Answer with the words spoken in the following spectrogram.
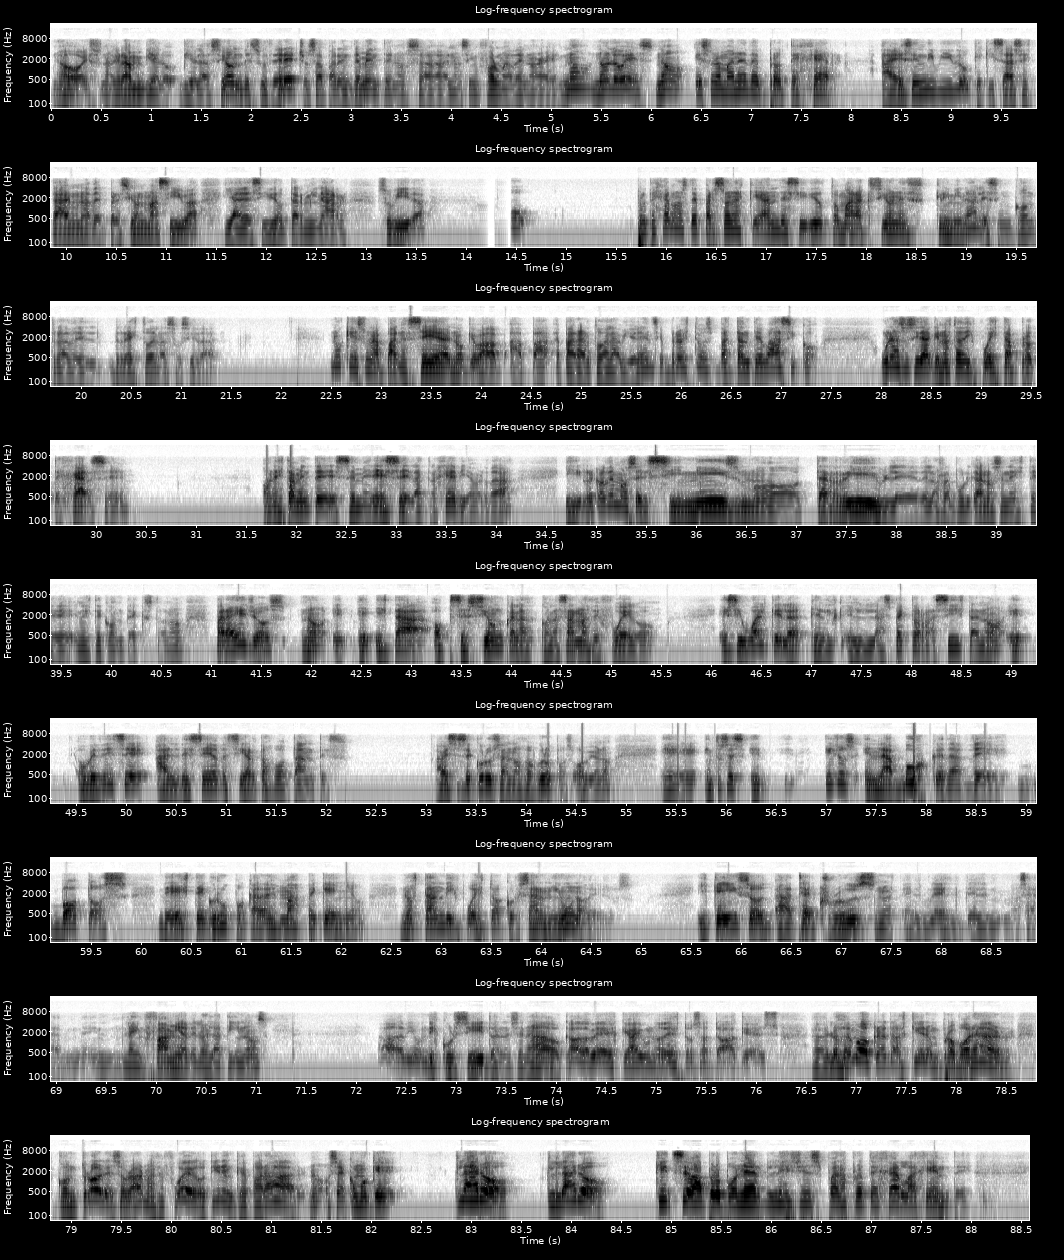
No, es una gran violación de sus derechos, aparentemente, nos, nos informa de NRA. No, no lo es. No, es una manera de proteger a ese individuo que quizás está en una depresión masiva y ha decidido terminar su vida. O protegernos de personas que han decidido tomar acciones criminales en contra del resto de la sociedad. No que es una panacea, no que va a, parar toda la violencia, pero esto es bastante básico. Una sociedad que no está dispuesta a protegerse, honestamente se merece la tragedia, ¿verdad? Y recordemos el cinismo terrible de los republicanos en este, en este contexto, ¿no? Para ellos, ¿no? E, e, esta obsesión con, las armas de fuego es igual que, el, aspecto racista, ¿no? E, obedece al deseo de ciertos votantes. A veces se cruzan los dos grupos, obvio, ¿no? Eh, entonces, eh, ellos en la búsqueda de votos de este grupo cada vez más pequeño, no están dispuestos a cruzar ni uno de ellos. ¿Y qué hizo uh, Ted Cruz, la infamia de los latinos? Ah, dio un discursito en el Senado. Cada vez que hay uno de estos ataques, eh, los demócratas quieren proponer controles sobre armas de fuego, tienen que parar. ¿no? O sea, como que Claro, claro. ¿Qué se va a proponer? Leyes para proteger a la gente.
